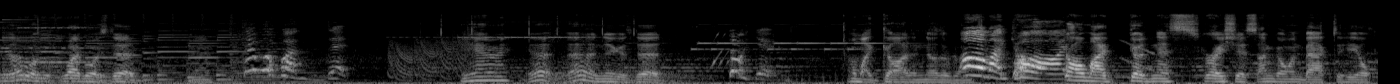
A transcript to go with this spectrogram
Yeah, that little white boy's dead. Yeah. That one dead. You hear me? Yeah, that nigga's dead. Oh yeah. Oh my god, another one. Oh my god. Oh my goodness gracious, I'm going back to heal.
